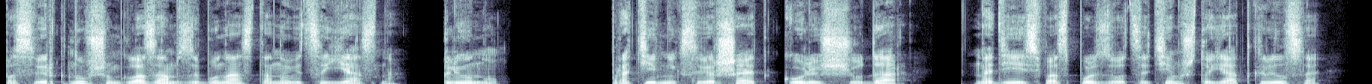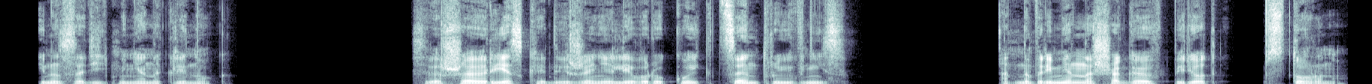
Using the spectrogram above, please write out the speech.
По сверкнувшим глазам зыбуна становится ясно. Клюнул. Противник совершает колющий удар, надеясь воспользоваться тем, что я открылся, и насадить меня на клинок. Совершаю резкое движение левой рукой к центру и вниз. Одновременно шагаю вперед в сторону.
